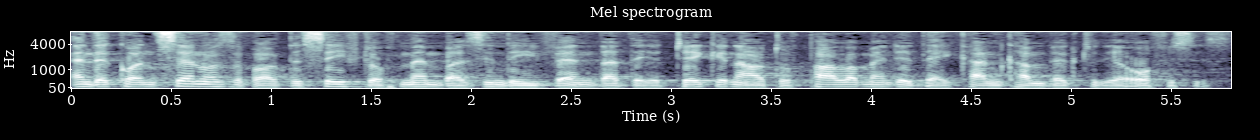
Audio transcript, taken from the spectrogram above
And the concern was about the safety of members in the event that they are taken out of Parliament and they can't come back to their offices.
